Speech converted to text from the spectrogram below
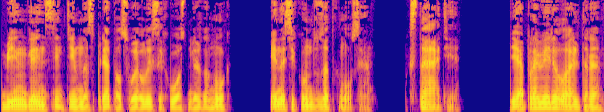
Бинго инстинктивно спрятал свой лысый хвост между ног и на секунду заткнулся. «Кстати, я проверил Альтера.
